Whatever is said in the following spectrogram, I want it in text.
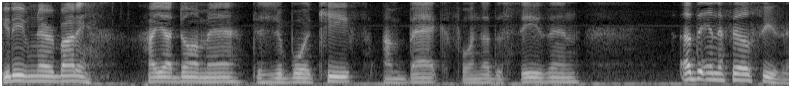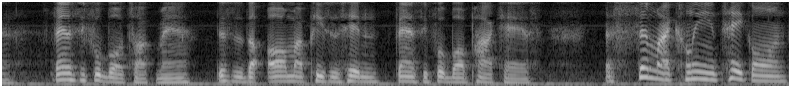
Good evening, everybody. How y'all doing, man? This is your boy Keith. I'm back for another season of the NFL season. Fantasy football talk, man. This is the All My Pieces Hitting Fantasy Football Podcast. A semi clean take on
